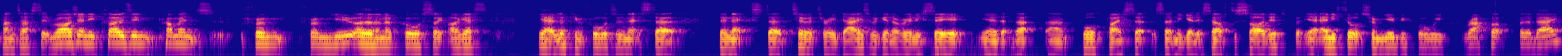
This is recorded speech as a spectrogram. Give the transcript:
Fantastic, Raj. Any closing comments from from you, other than, of course, I guess, yeah, looking forward to the next uh, the next uh, two or three days. We're going to really see it, you know, that that uh, fourth place certainly get itself decided. But yeah, any thoughts from you before we wrap up for the day?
